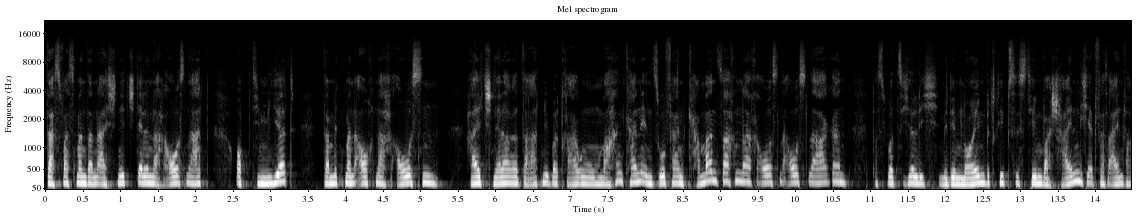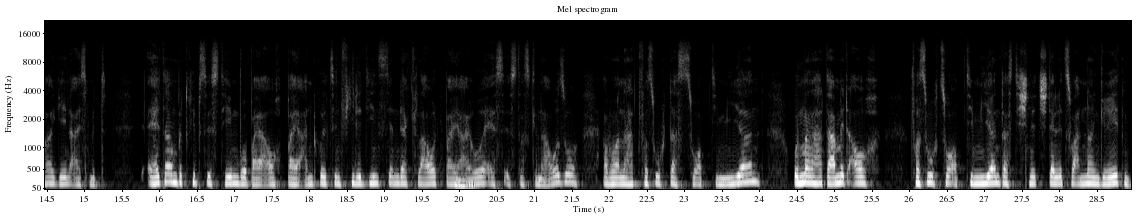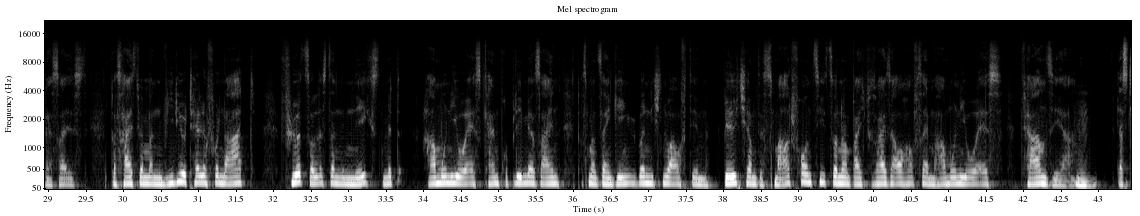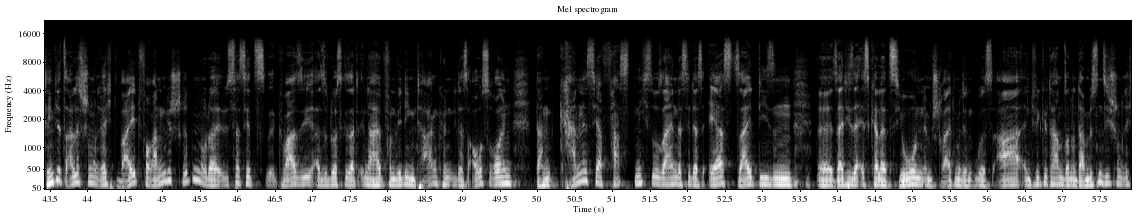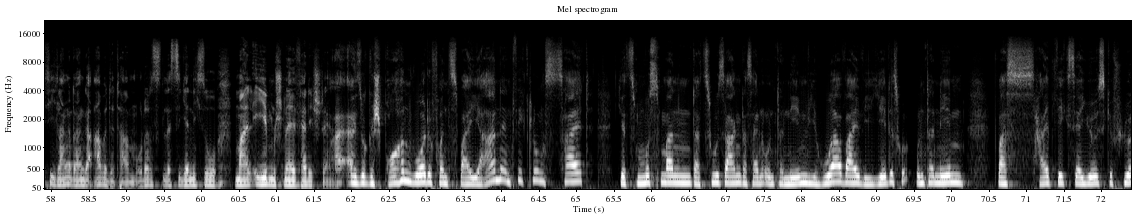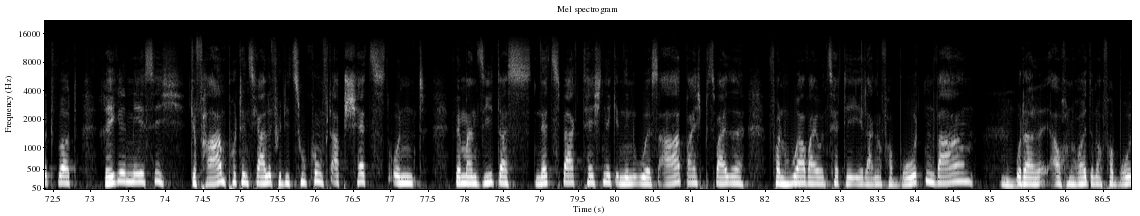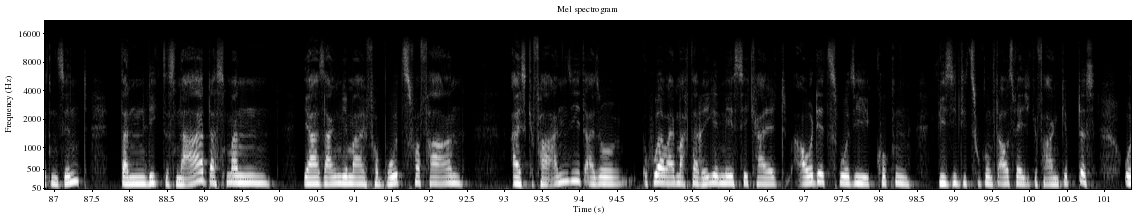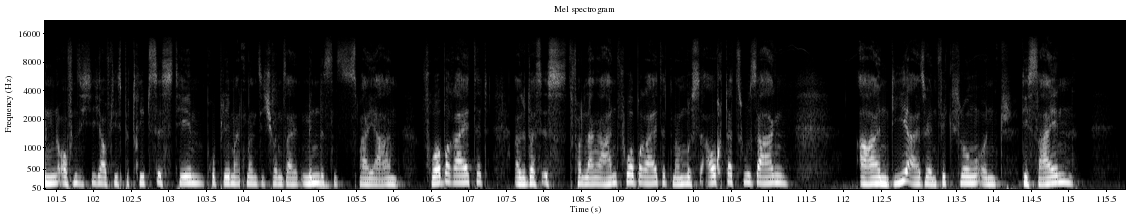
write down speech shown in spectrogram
das, was man dann als Schnittstelle nach außen hat, optimiert, damit man auch nach außen halt schnellere Datenübertragungen machen kann. Insofern kann man Sachen nach außen auslagern. Das wird sicherlich mit dem neuen Betriebssystem wahrscheinlich etwas einfacher gehen als mit älteren Betriebssystemen, wobei auch bei Android sind viele Dienste in der Cloud, bei mhm. iOS ist das genauso. Aber man hat versucht, das zu optimieren und man hat damit auch versucht zu optimieren, dass die Schnittstelle zu anderen Geräten besser ist. Das heißt, wenn man ein Videotelefonat führt, soll es dann demnächst mit Harmony OS kein Problem mehr sein, dass man sein Gegenüber nicht nur auf dem Bildschirm des Smartphones sieht, sondern beispielsweise auch auf seinem Harmony OS Fernseher. Mhm. Das klingt jetzt alles schon recht weit vorangeschritten oder ist das jetzt quasi, also du hast gesagt, innerhalb von wenigen Tagen könnten die das ausrollen, dann kann es ja fast nicht so sein, dass sie das erst seit diesen, äh, seit dieser Eskalation im Streit mit den USA entwickelt haben, sondern da müssen sie schon richtig lange dran gearbeitet haben, oder? Das lässt sich ja nicht so mal eben schnell fertigstellen. Also gesprochen wurde von zwei Jahren Entwicklungszeit. Jetzt muss man dazu sagen, dass ein Unternehmen wie Huawei, wie jedes Unternehmen, was halbwegs seriös geführt wird, regelmäßig Gefahrenpotenziale für die Zukunft abschätzt. Und wenn man sieht, dass Netzwerktechnik in den USA beispielsweise von Huawei und ZTE lange verboten waren mhm. oder auch heute noch verboten sind, dann liegt es nahe, dass man, ja, sagen wir mal, Verbotsverfahren als Gefahr ansieht. Also Huawei macht da regelmäßig halt Audits, wo sie gucken, wie sieht die Zukunft aus, welche Gefahren gibt es. Und offensichtlich auf dieses Betriebssystemproblem hat man sich schon seit mindestens zwei Jahren vorbereitet. Also das ist von langer Hand vorbereitet. Man muss auch dazu sagen, RD, also Entwicklung und Design,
